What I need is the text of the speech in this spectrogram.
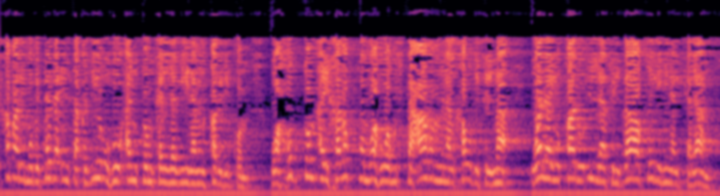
خبر مبتدأ تقديره أنتم كالذين من قبلكم. وخضتم أي خلطتم وهو مستعار من الخوض في الماء ولا يقال إلا في الباطل من الكلام.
